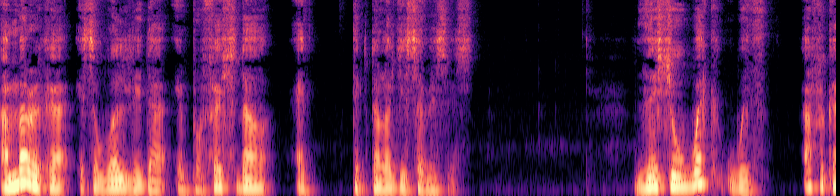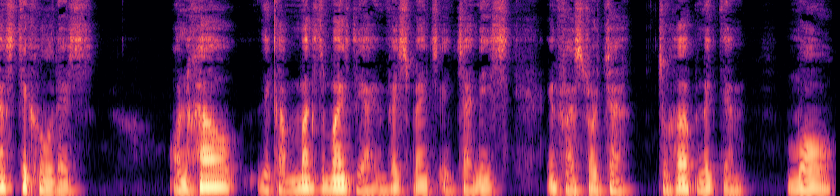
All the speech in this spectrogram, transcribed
America is a world leader in professional and technology services. They should work with African stakeholders on how they can maximize their investments in Chinese infrastructure to help make them more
